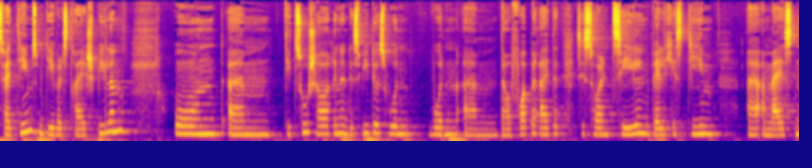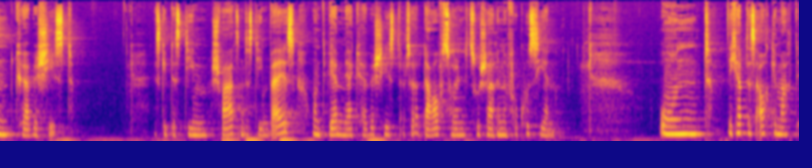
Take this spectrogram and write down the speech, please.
Zwei Teams mit jeweils drei Spielern. Und ähm, die Zuschauerinnen des Videos wurden, wurden ähm, darauf vorbereitet, sie sollen zählen, welches Team äh, am meisten Körbe schießt. Es gibt das Team Schwarz und das Team Weiß und wer mehr Körbe schießt, also darauf sollen die Zuschauerinnen fokussieren. Und ich habe das auch gemacht.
